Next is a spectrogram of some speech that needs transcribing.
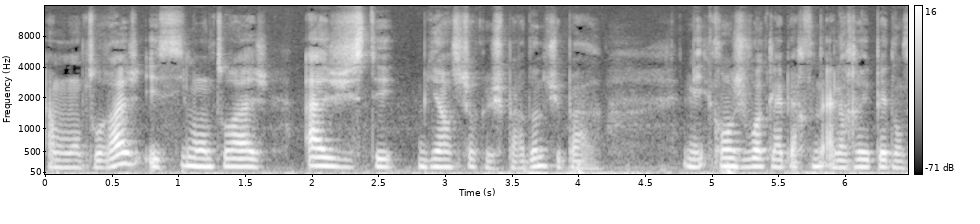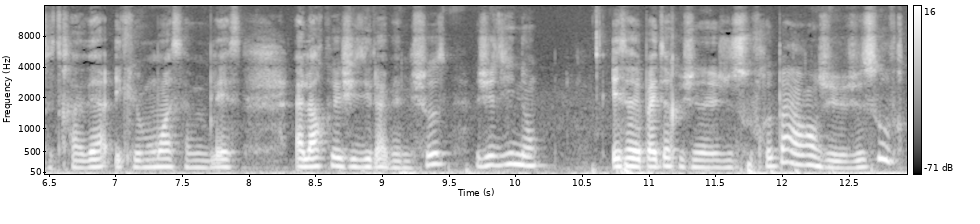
à mon entourage. Et si mon entourage a ajusté, bien sûr que je pardonne, je parle. Mais quand je vois que la personne, elle répète dans ses travers et que moi, ça me blesse, alors que j'ai dit la même chose, je dis non. Et ça ne veut pas dire que je ne souffre pas, hein, je, je souffre.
